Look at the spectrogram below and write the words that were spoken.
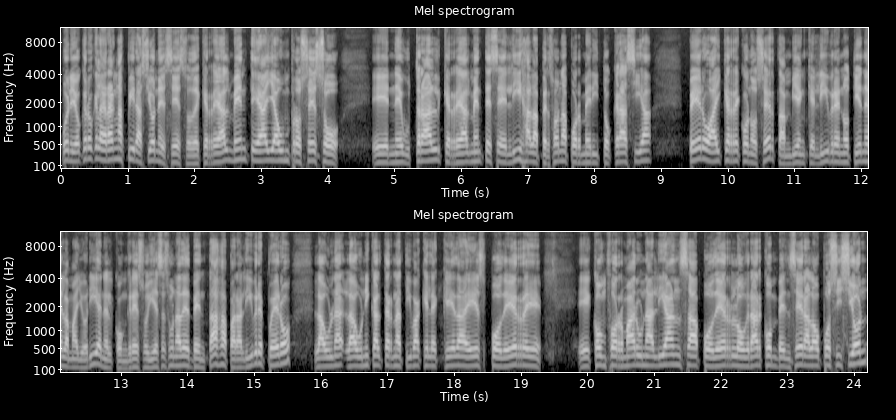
Bueno, yo creo que la gran aspiración es eso, de que realmente haya un proceso eh, neutral, que realmente se elija la persona por meritocracia, pero hay que reconocer también que Libre no tiene la mayoría en el Congreso y esa es una desventaja para Libre, pero la, única alternativa que le queda es poder eh, eh, conformar una alianza, poder lograr convencer a la oposición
